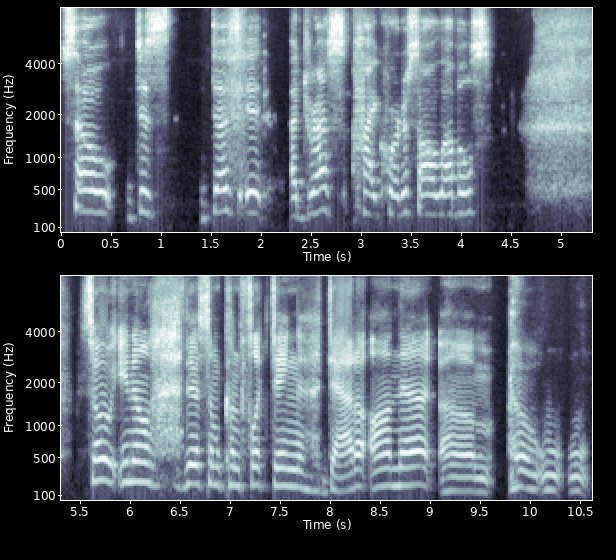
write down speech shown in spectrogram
So, does does it address high cortisol levels? So, you know, there's some conflicting data on that. Um,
